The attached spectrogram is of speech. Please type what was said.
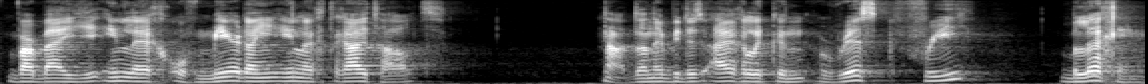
Waarbij je inleg of meer dan je inleg eruit haalt. Nou, dan heb je dus eigenlijk een risk-free belegging.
